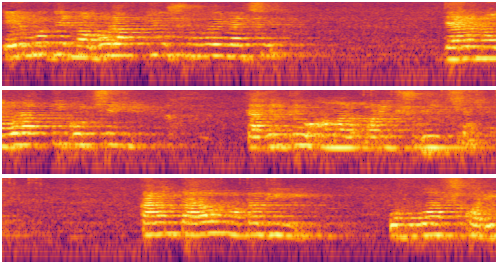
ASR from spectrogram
এর মধ্যে নবরাত্রিও শুরু হয়ে গেছে। যারা নবরাত্রি করছেন, তাদেরকেও আমার অনেক শুভেচ্ছা। কারণ তারাও নটা দিন উপবাস করে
